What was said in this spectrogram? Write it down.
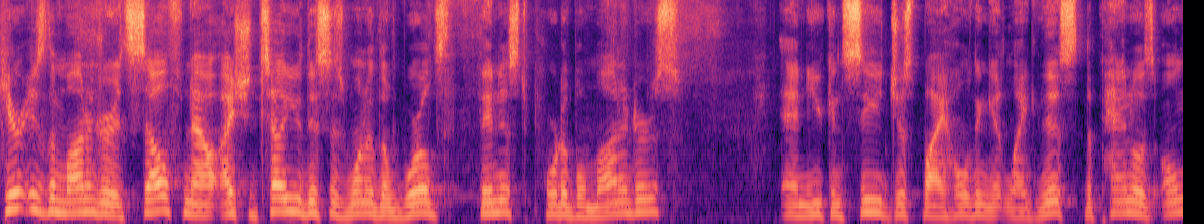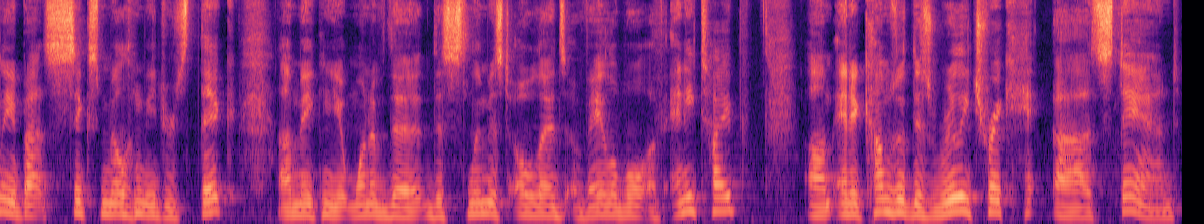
Here is the monitor itself. Now, I should tell you this is one of the world's thinnest portable monitors. And you can see just by holding it like this, the panel is only about six millimeters thick, uh, making it one of the, the slimmest OLEDs available of any type. Um, and it comes with this really trick uh, stand,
